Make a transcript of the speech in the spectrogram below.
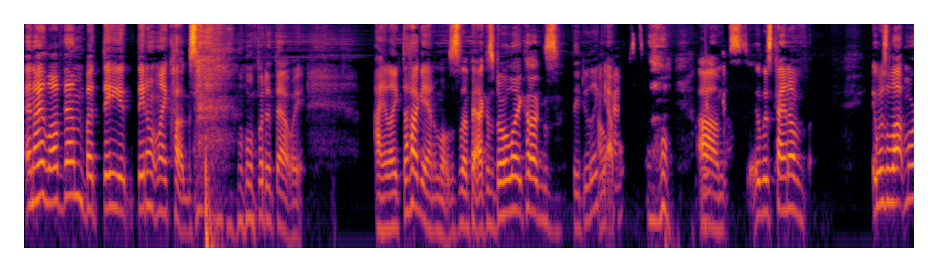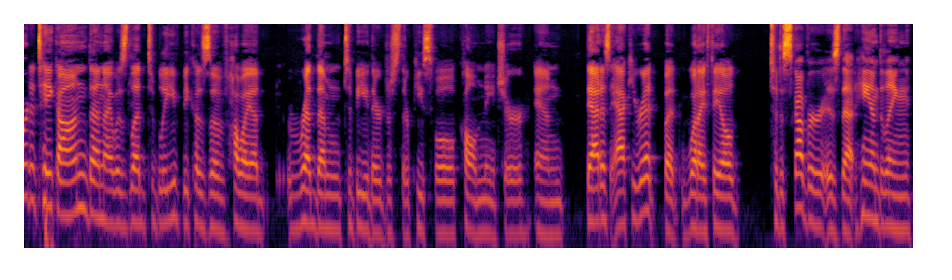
And I love them, but they they don't like hugs. we'll put it that way. I like to hug animals. The alpacas don't like hugs. They do like Okay. apples. um, it was kind of it was a lot more to take on than I was led to believe because of how I had read them to be. They're just their peaceful, calm nature, and that is accurate. But what I failed to discover is that handling.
